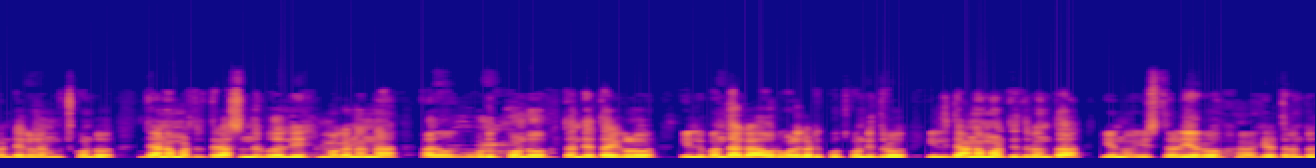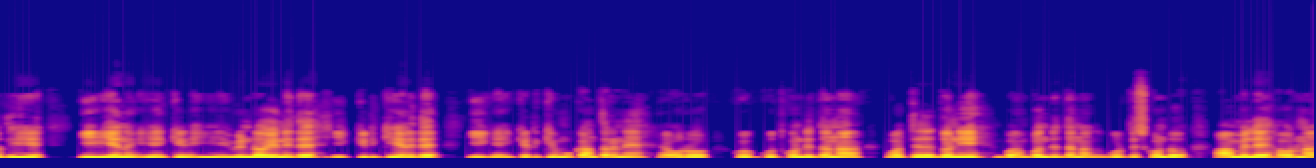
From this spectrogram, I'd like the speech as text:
ಬಂಡೆಗಳನ್ನು ಮುಚ್ಕೊಂಡು ಧ್ಯಾನ ಮಾಡ್ತಿರ್ತಾರೆ. ಆ ಸಂದರ್ಭದಲ್ಲಿ ಮಗನನ್ನು ಹುಡುಕೊಂಡು ತಂದೆ ತಾಯಿಗಳು ಇಲ್ಲಿ ಬಂದಾಗ ಅವರು ಒಳಗಡೆ ಕೂತ್ಕೊಂಡಿದ್ರು. ಇಲ್ಲಿ ಧ್ಯಾನ ಮಾಡ್ತಿದ್ರು ಅಂತ ಏನು ಈ ಸ್ಥಳೀಯರು ಹೇಳ್ತಾರಂಥದ್ದು ಈ ಈ ಏನು ಈ ವಿಂಡೋ ಏನಿದೆ ಈ ಕಿಟಕಿ ಏನಿದೆ ಈ ಕಿಟಕಿ ಮುಖಾಂತರನೇ ಅವರು ಕೂತ್ಕೊಂಡಿದ್ದನ್ನು ಮತ್ತೆ ಧ್ವನಿ ಬ- ಬಂದಿದ್ದನ್ನು ಗುರುತಿಸಿಕೊಂಡು ಆಮೇಲೆ ಅವ್ರನ್ನ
